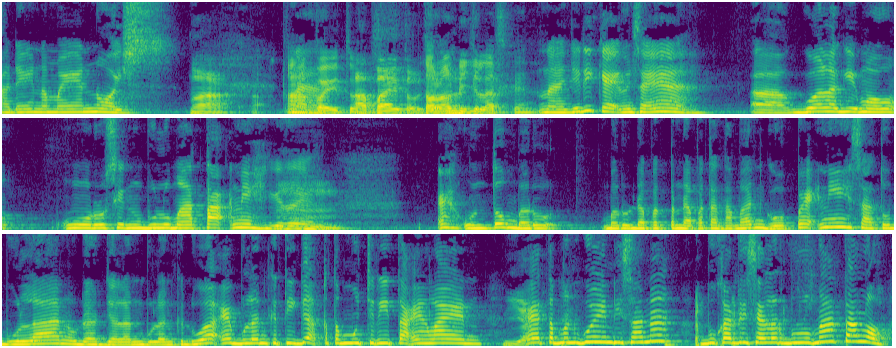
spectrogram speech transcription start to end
ada yang namanya noise. nah apa itu? apa itu? Tolong Coba. dijelaskan. Nah jadi kayak misalnya gue lagi mau ngurusin bulu mata nih gitu ya. Hmm. Eh untung baru baru dapat pendapatan tambahan gope nih satu bulan udah jalan bulan kedua eh bulan ketiga ketemu cerita yang lain Iya. eh temen gue yang di sana bukan reseller bulu mata loh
